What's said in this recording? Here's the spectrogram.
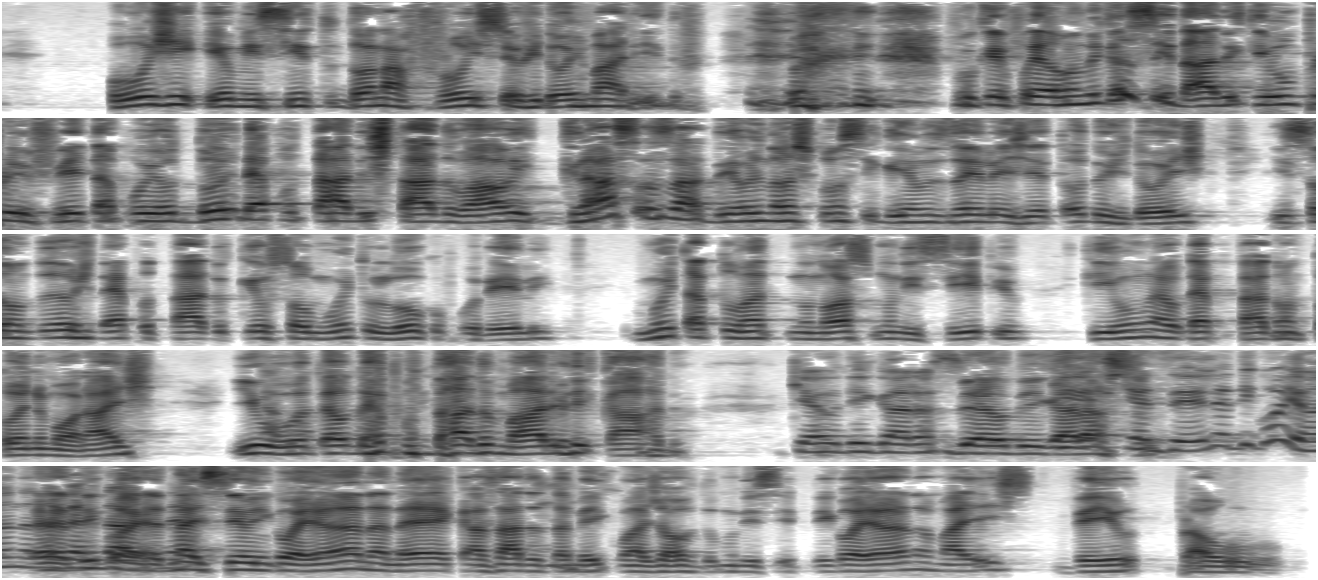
hoje eu me sinto Dona Flor e seus dois maridos. Porque foi a única cidade que um prefeito apoiou dois deputados estadual e graças a Deus nós conseguimos eleger todos dois. E são dois deputados que eu sou muito louco por ele, muito atuante no nosso município, que um é o deputado Antônio Moraes e o tá outro é o deputado Mário Ricardo. Que é o de Igaraçu. É o de Igaraçu. quer dizer, ele é de Goiânia, é, verdade, de Goiânia. Né? Nasceu em Goiânia, né? casado também com a jovem do município de Goiânia, mas veio para o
